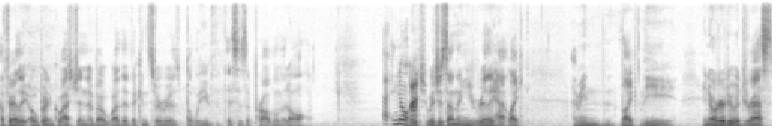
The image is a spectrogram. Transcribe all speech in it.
a fairly open question about whether the conservatives believe that this is a problem at all. Uh, no, I, which, which is something you really have, like, I mean, like the, in order to address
